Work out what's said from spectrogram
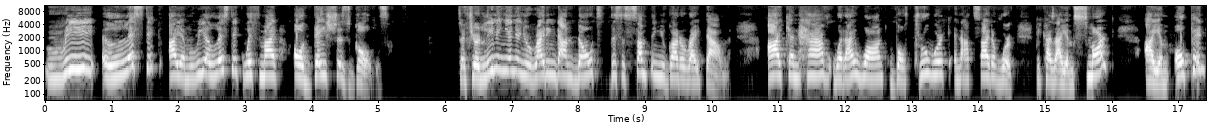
realistic. I am realistic with my audacious goals. So if you're leaning in and you're writing down notes, this is something you got to write down. I can have what I want both through work and outside of work because I am smart, I am open,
